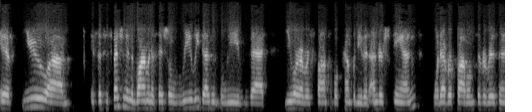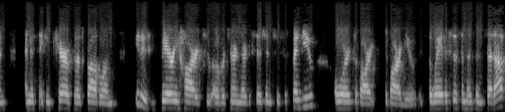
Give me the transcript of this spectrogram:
If you, um, if the suspension and debarment official really doesn't believe that you are a responsible company that understands whatever problems have arisen and is taking care of those problems, it is very hard to overturn their decision to suspend you or to bar, to bar you. It's the way the system has been set up.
